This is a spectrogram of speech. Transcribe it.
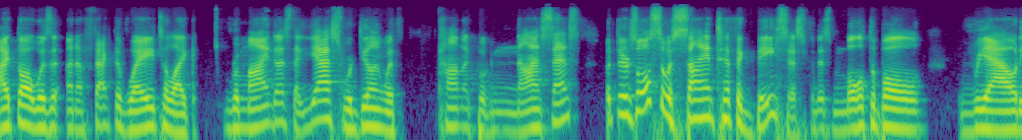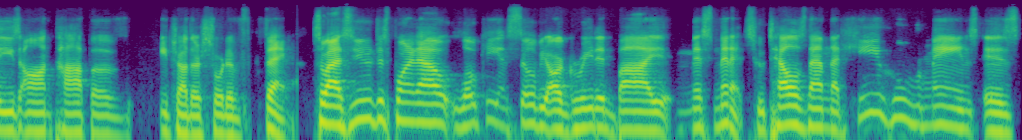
I thought was an effective way to like remind us that yes, we're dealing with comic book nonsense, but there's also a scientific basis for this multiple realities on top of each other sort of thing. So, as you just pointed out, Loki and Sylvie are greeted by Miss Minutes, who tells them that he who remains is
